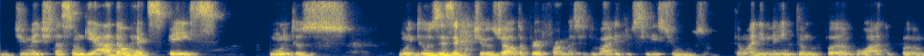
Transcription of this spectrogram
de meditação guiada é o Headspace. Muitos, muitos executivos de alta performance do Vale do Silício usam. Então, alimento no PAN, o A do PAN,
